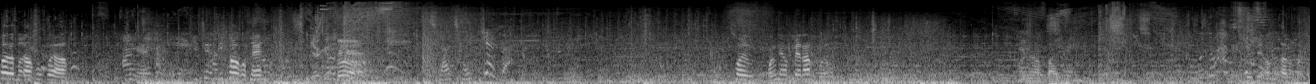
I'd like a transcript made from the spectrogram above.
빠졌다, 호구야. 2층에. 2층 리퍼하고 돼. 쬐다. 리퍼 방향 빼놨고요. 모두 이제 없다는 거지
